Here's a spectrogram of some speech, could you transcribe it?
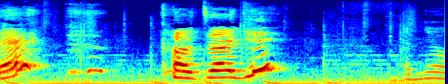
that ខោចាយីអញ្ញោ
